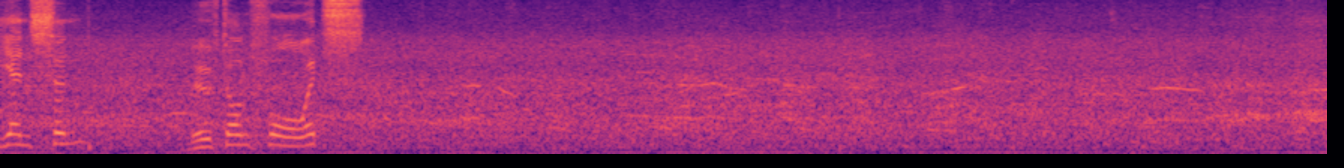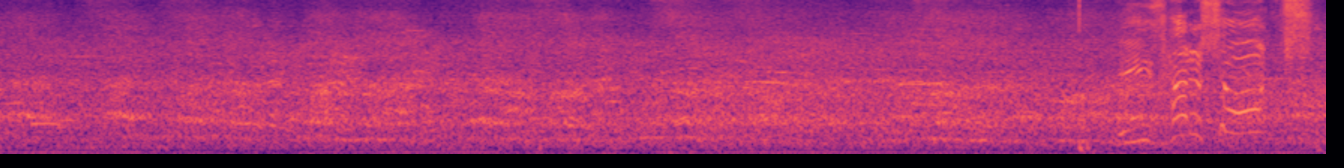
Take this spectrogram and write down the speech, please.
Jensen moved on forwards. He's had a shot!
